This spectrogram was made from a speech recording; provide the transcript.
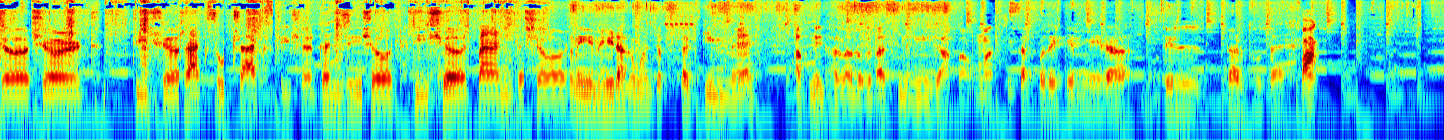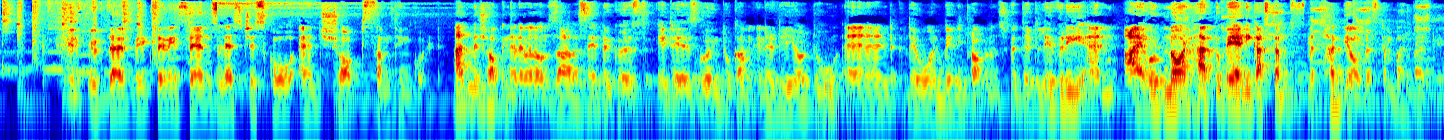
shirt shirt T shirt track suit tracks T shirt गंजी shirt T shirt pants shirt मैं ये नहीं डालूँगा जब तक कि मैं अपने घर वालों के पास नहीं जा पाऊँगा सबको देख के मेरा दिल दर्द होता है If that makes any sense, let's just go and shop something good. आज मैं शॉपिंग करने वाला हूँ Zara से because it is going to come in a day or two and there won't be any problems with the delivery and I would not have to pay any customs. मैं थक गया हूँ custom भर भर के.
